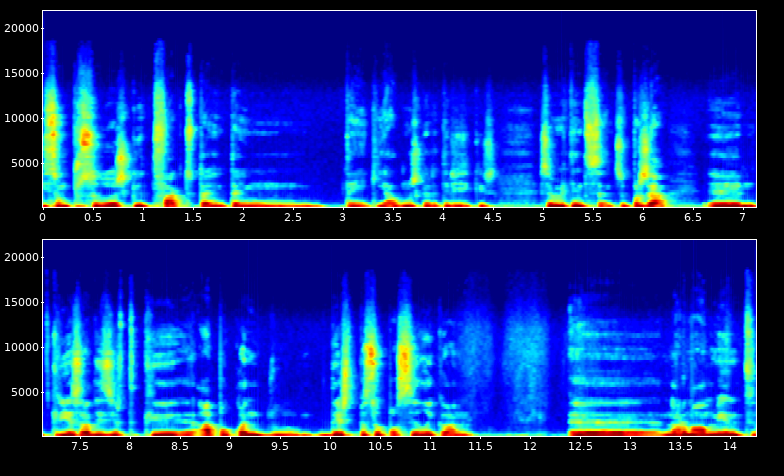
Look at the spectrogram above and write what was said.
e, são processadores que de facto têm, têm, têm aqui algumas características extremamente interessantes. Para já, eh, queria só dizer-te que a Apple, quando desde que passou para o Silicon, eh, normalmente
